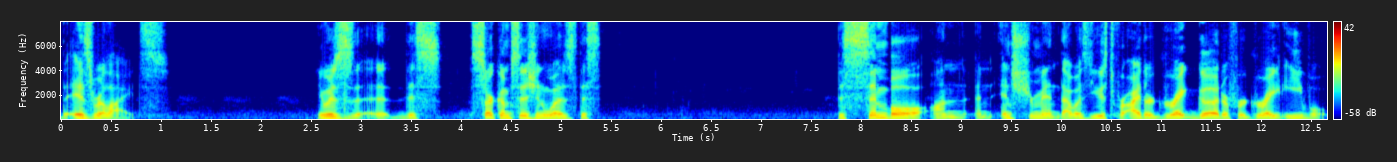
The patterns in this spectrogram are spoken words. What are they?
the Israelites. It was uh, this circumcision was this this symbol on an instrument that was used for either great good or for great evil.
